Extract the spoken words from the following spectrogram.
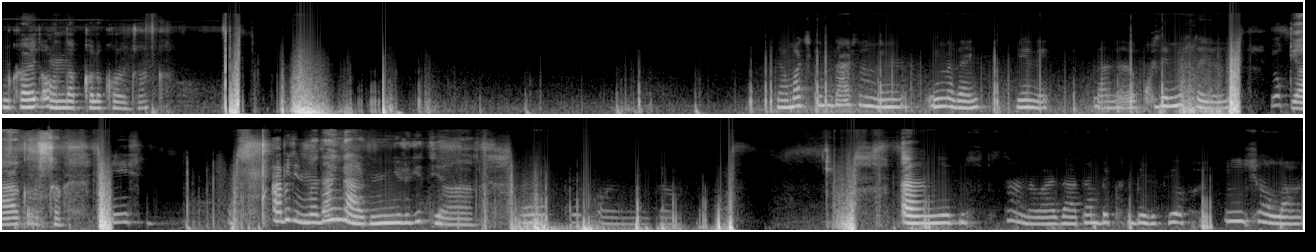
bu kayıt 10 dakikalık olacak. Yamaç kim dersen benim yine renk yeni. Yani kuzenim sayılır. Yok ya arkadaşlar. İş... Abicim neden geldin? Yürü git ya. Oynayacağım. Ee, 72 tane var zaten. Bir kutu birikiyor. İnşallah.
